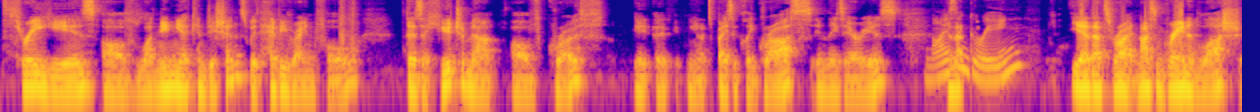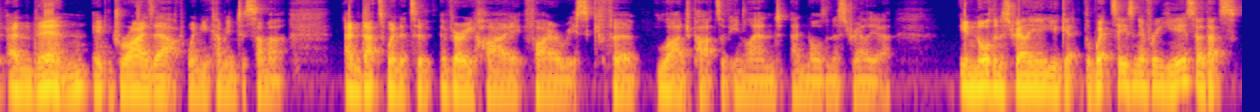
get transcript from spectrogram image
three years of La Nina conditions with heavy rainfall, there's a huge amount of growth it, it, you know, it's basically grass in these areas. Nice and, that, and green. Yeah, that's right. Nice and green and lush. And then it dries out when you come into summer. And that's when it's a, a very high fire risk for large parts of inland and northern Australia. In northern Australia, you get the wet season every year. So that's,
